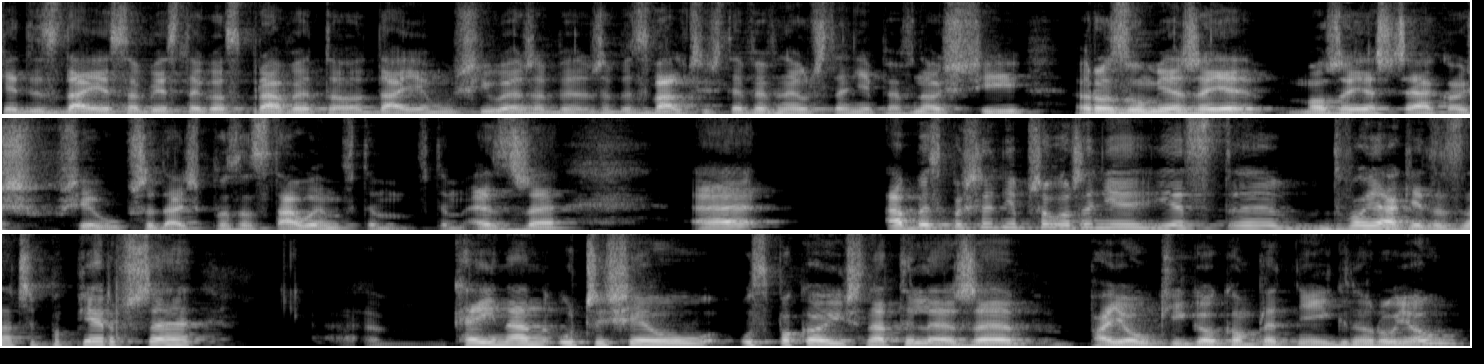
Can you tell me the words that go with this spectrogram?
kiedy zdaje sobie z tego sprawę, to daje mu siłę, żeby, żeby zwalczyć te wewnętrzne niepewności. Rozumie, że je, może jeszcze jakoś się przydać pozostałym w tym, w tym Ezrze. E, a bezpośrednie przełożenie jest e, dwojakie. To znaczy, po pierwsze, Keynan uczy się uspokoić na tyle, że pająki go kompletnie ignorują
